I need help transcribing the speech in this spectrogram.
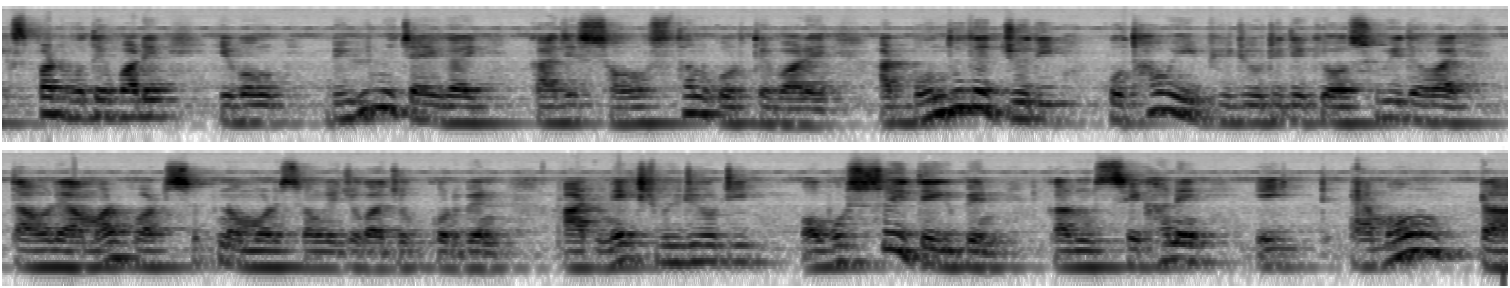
এক্সপার্ট হতে পারে এবং বিভিন্ন জায়গায় কাজের সংস্থান করতে পারে। আর বন্ধুদের যদি কোথাও এই ভিডিওটি দেখে অসুবিধা হয়, তাহলে আমার হোয়াটসঅ্যাপ নম্বরের সঙ্গে যোগাযোগ করবেন। আর নেক্সট ভিডিওটি অবশ্যই দেখবেন, কারণ সেখানে এই অ্যামাউন্টটা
